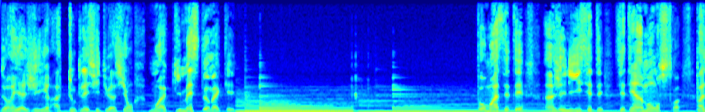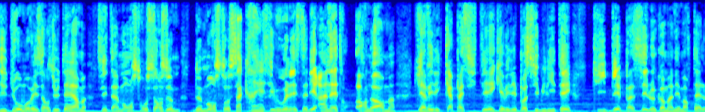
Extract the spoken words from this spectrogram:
de réagir à toutes les situations, moi qui m'estomaquais. Pour moi, c'était un génie, c'était, un monstre. Pas du tout au mauvais sens du terme. C'est un monstre au sens de, monstre sacré, si vous voulez. C'est-à-dire un être hors norme qui avait des capacités, qui avait des possibilités, qui dépassait le commun des mortels.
